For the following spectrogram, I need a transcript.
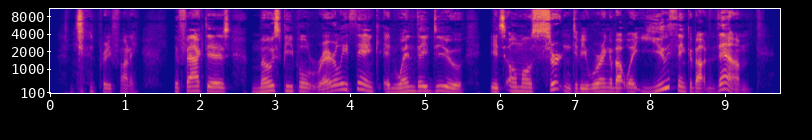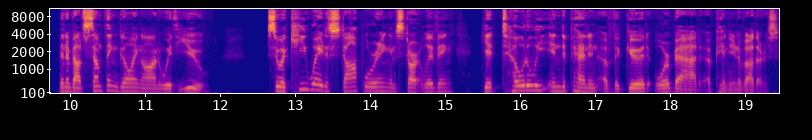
Pretty funny. The fact is, most people rarely think, and when they do, it's almost certain to be worrying about what you think about them than about something going on with you. So, a key way to stop worrying and start living Get totally independent of the good or bad opinion of others.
